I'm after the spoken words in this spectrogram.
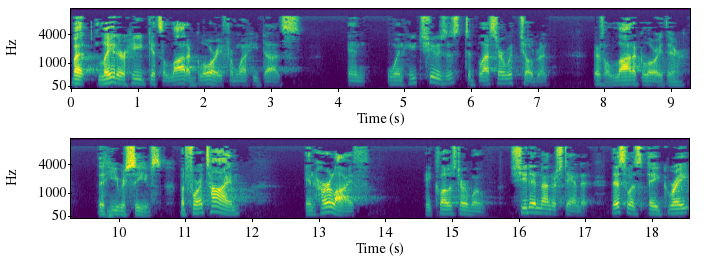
but later he gets a lot of glory from what he does. And when he chooses to bless her with children, there's a lot of glory there that he receives. But for a time in her life, he closed her womb. She didn't understand it. This was a great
